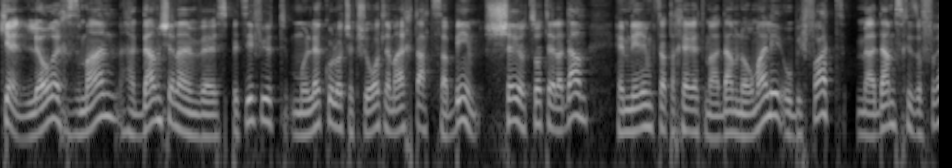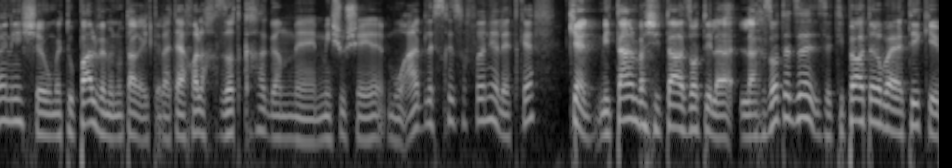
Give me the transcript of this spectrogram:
כן, לאורך זמן, הדם שלהם וספציפיות מולקולות שקשורות למערכת העצבים שיוצאות אל הדם, הם נראים קצת אחרת מאדם נורמלי, ובפרט מאדם סכיזופרני שהוא מטופל ומנוטר היטב. ואתה יכול לחזות ככה גם uh, מישהו שיהיה מועד לסכיזופרניה, להתקף? כן, ניתן בשיטה הזאת לחזות את זה, זה טיפה יותר בעייתי כי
